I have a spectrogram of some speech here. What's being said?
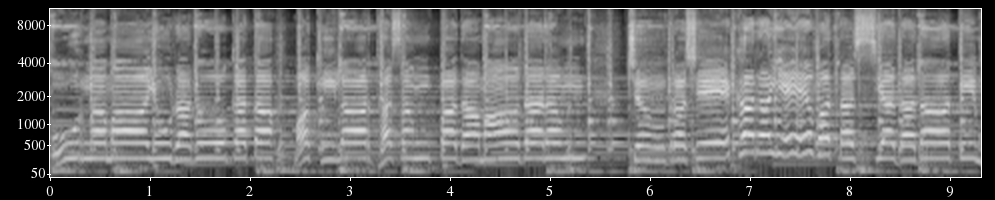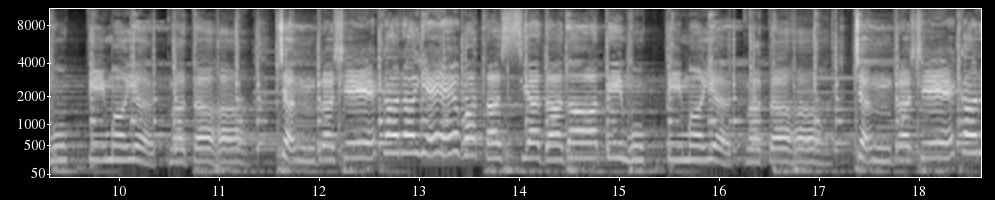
पूर्णमायुररोगतमखिलार्थसम्पदमादरं चन्द्रशेखर एव तस्य ददाति मुक्तिमयत्नतः चन्द्रशेखर एव तस्य ददाति मुक्तिमयत्नतः। चन्द्रशेखर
